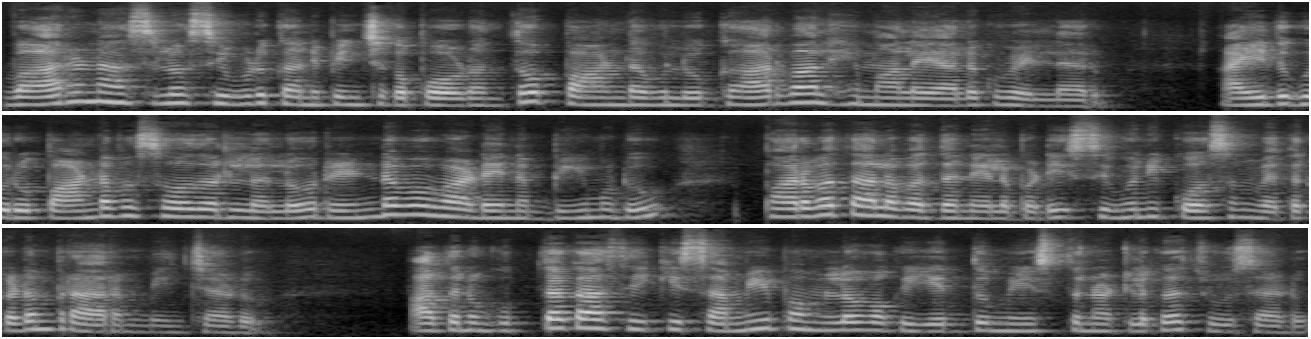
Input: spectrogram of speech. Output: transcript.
వారణాసిలో శివుడు కనిపించకపోవడంతో పాండవులు గార్వాల్ హిమాలయాలకు వెళ్ళారు ఐదుగురు పాండవ సోదరులలో రెండవ వాడైన భీముడు పర్వతాల వద్ద నిలబడి శివుని కోసం వెతకడం ప్రారంభించాడు. అతను గుప్తకాశీకి సమీపంలో ఒక ఎద్దు మేస్తున్నట్లుగా చూశాడు.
